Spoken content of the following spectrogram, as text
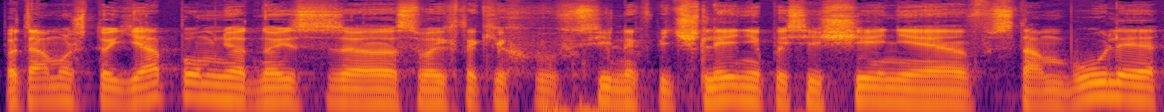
Потому что я помню одно из э, своих таких сильных впечатлений посещения в Стамбуле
